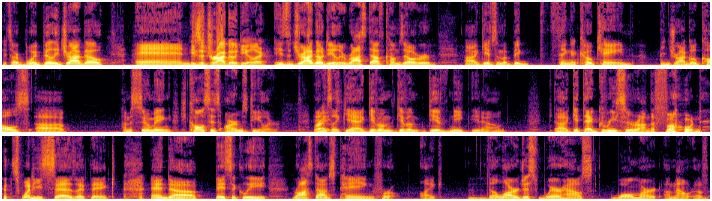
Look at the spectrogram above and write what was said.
It's our boy Billy Drago, and He's a Drago dealer. He's a Drago dealer. Rostov comes over, uh, gives him a big thing of cocaine, and Drago calls. Uh, I'm assuming he calls his arms dealer, and he's like, "Yeah, give him, give him, give Neek, you know." Uh, get that greaser on the phone. That's what he says, I think. And uh, basically, Rostov's paying for like the largest warehouse Walmart amount of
